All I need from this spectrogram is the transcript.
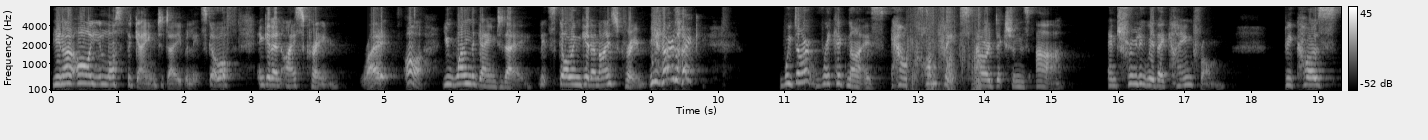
you know, oh, you lost the game today, but let's go off and get an ice cream, right? Oh, you won the game today. Let's go and get an ice cream. You know, like we don't recognize how complex our addictions are and truly where they came from because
